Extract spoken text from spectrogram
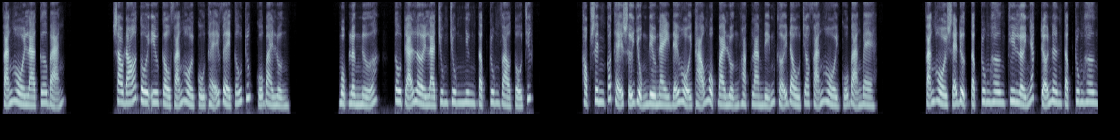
Phản hồi là cơ bản. Sau đó tôi yêu cầu phản hồi cụ thể về cấu trúc của bài luận. Một lần nữa, câu trả lời là chung chung nhưng tập trung vào tổ chức. Học sinh có thể sử dụng điều này để hội thảo một bài luận hoặc làm điểm khởi đầu cho phản hồi của bạn bè. Phản hồi sẽ được tập trung hơn khi lời nhắc trở nên tập trung hơn,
